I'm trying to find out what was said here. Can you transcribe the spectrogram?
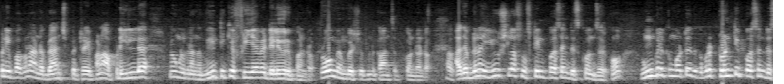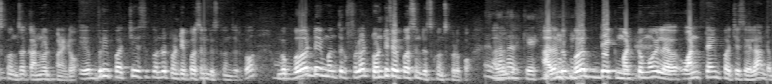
பண்ணி பார்க்கணும் அந்த பிரான்ச் போய் ட்ரை பண்ணலாம். அப்படி இல்லைன்னா உங்களுக்கு நாங்கள் வீட்டுக்கே ஃப்ரீயாகவே டெலிவரி பண்ணுறோம் ப்ரோ மெம்பர்ஷிப்னு கான்செப்ட் கொண்டு வந்தோம். அது எப்படின்னா யூஸ்வலாக ஃபிஃப்டீன் பர்சன்ட் டிஸ்கவுண்ட்ஸ் இருக்கும். உங்களுக்கு மட்டும் இதுக்கப்புறம் டுவெண்ட்டி பர்சன்ட் டிஸ்கவுண்ட்ஸை கன்வெர்ட் பண்ணிட்டோம் எவ்ரி பர்ச்சேஸுக்கு வந்து டுவெண்ட்டி பர்சன்ட் டிஸ்கவுண்ட்ஸ் இருக்கும். உங்கள் பர்த்டே மந்த்துக்கு ஃபுல்லாக டுவெண்ட்டி ஃபைவ் பர்சன்ட் டிஸ்கவுண்ட்ஸ் கொடுப்போம். அது வந்து இருக்கே. அது வந்து பர்த்டேக்கு மட்டுமோ இல்லை ஒன் டைம் பர்ச்சேஸ் இல்லை அந்த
